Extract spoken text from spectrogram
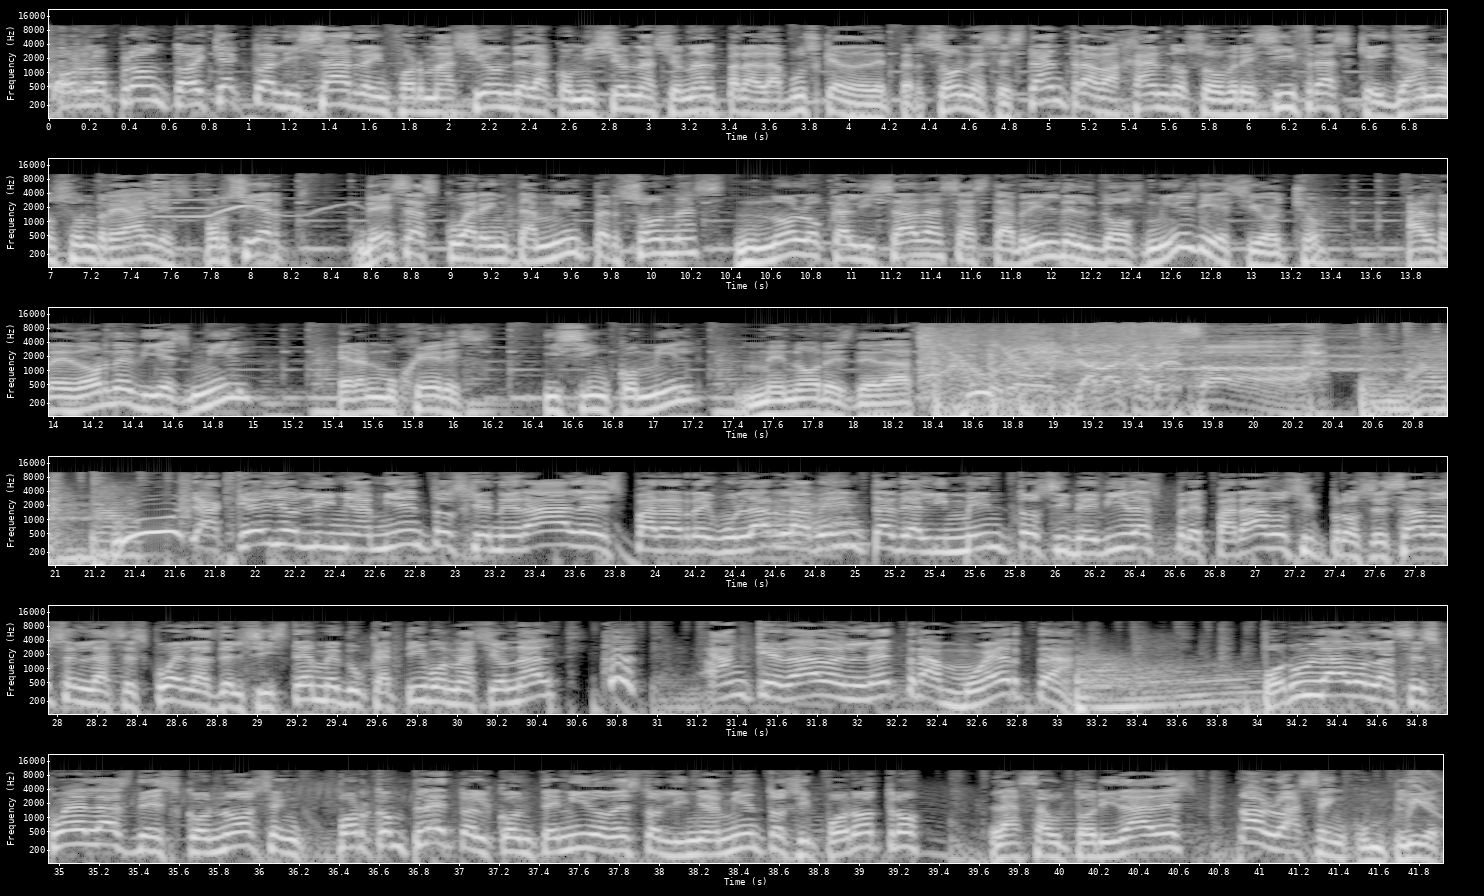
Por lo pronto hay que actualizar la información de la Comisión Nacional para la Búsqueda de Personas. Están trabajando sobre cifras que ya no son reales. Por cierto, de esas 40 mil personas no localizadas hasta abril del 2018, alrededor de 10 mil eran mujeres y 5 mil menores de edad. Duro ya la cabeza. Uy, aquellos lineamientos generales para regular la venta de alimentos y bebidas preparados y procesados en las escuelas del Sistema Educativo Nacional han quedado en letra muerta. Por un lado, las escuelas desconocen por completo el contenido de estos lineamientos y por otro, las autoridades no lo hacen cumplir.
